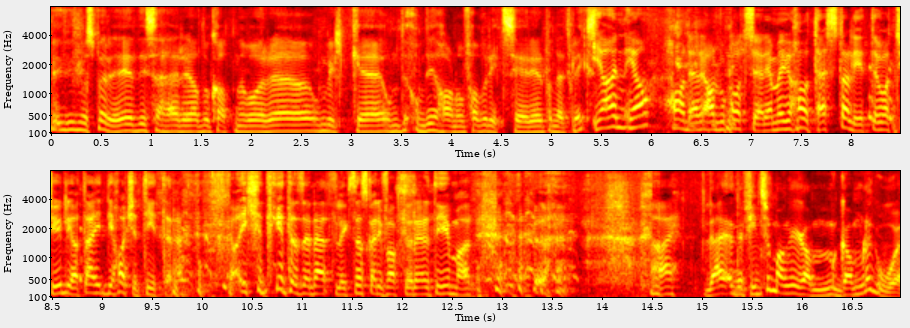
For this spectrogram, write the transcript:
Vi må spørre disse her advokatene våre om, hvilke, om, de, om de har noen favorittserier på Netflix. Ja, ja har dere advokatserier? men vi har testa litt. Det var tydelig at de, de har ikke tid til det. De har ikke tid til å se Netflix, da skal de fakturere timer. Nei. Det, det finnes jo mange gamle, gamle gode,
